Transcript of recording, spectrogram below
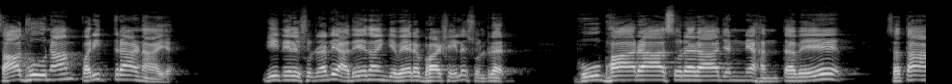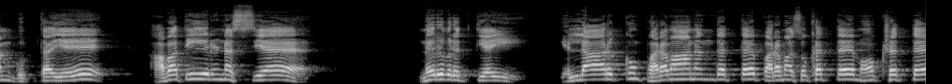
சாதுனாம் பரித்ராணாய. கீதையில் சொல்கிறாரு அதே தான் இங்கே வேறு பாஷையில் சொல்கிறார் பூபாராசுரராஜன்ய ஹந்தவே சதாம் குப்தையே அவதீர்ணஸ்ய நிர்வத்தியை எல்லாருக்கும் பரமானந்தத்தை பரமசுகத்தை மோட்சத்தை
